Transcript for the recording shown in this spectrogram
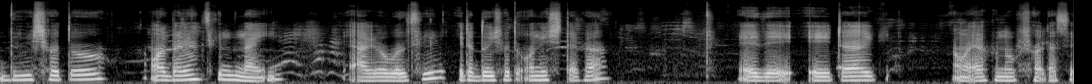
দুইশত আমার ব্যালেন্স কিন্তু নাই। আগেও বলছি, এটা দুইশত উনিশ টাকা। এই যে এইটা আমার এখনও শর্ট আছে,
